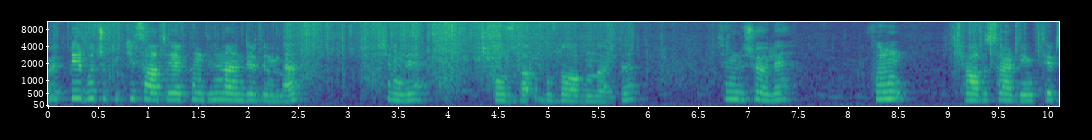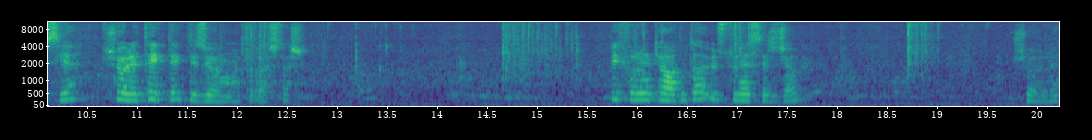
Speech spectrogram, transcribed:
Evet bir buçuk iki saate yakın dinlendirdim ben. Şimdi buzda, buzdolabındaydı. Şimdi şöyle fırın kağıdı serdiğim tepsiye şöyle tek tek diziyorum arkadaşlar. Bir fırın kağıdı da üstüne sereceğim. Şöyle.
